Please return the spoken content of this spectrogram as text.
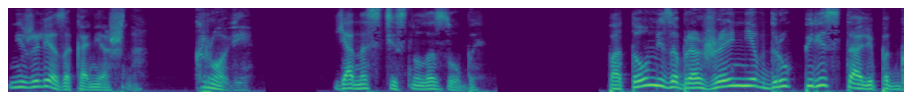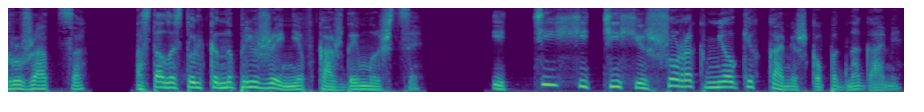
Не железа, конечно, крови. Я настиснула зубы. Потом изображения вдруг перестали подгружаться. Осталось только напряжение в каждой мышце. И тихий-тихий шорок мелких камешков под ногами.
